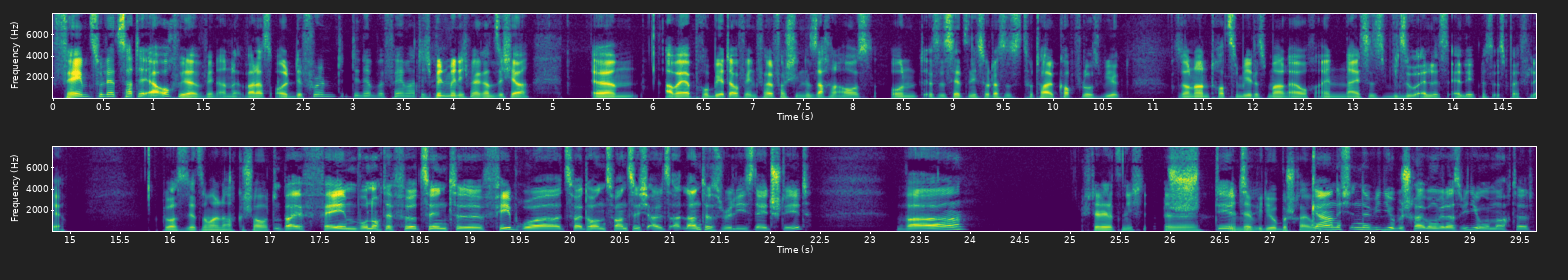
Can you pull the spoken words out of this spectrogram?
Fame zuletzt hatte er auch wieder wen an. War das All Different, den er bei Fame hatte? Ich bin mir nicht mehr ganz sicher. Ähm, aber er probierte auf jeden Fall verschiedene Sachen aus und es ist jetzt nicht so, dass es total kopflos wirkt, sondern trotzdem jedes Mal auch ein nices visuelles Erlebnis ist bei Flair. Du hast es jetzt nochmal nachgeschaut. bei Fame, wo noch der 14. Februar 2020 als Atlantis Release Date steht, war Steht jetzt nicht äh, in Steht der Videobeschreibung. gar nicht in der Videobeschreibung, wer das Video gemacht hat.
